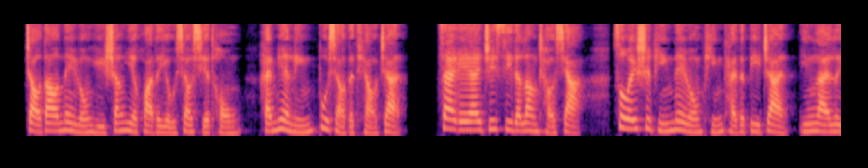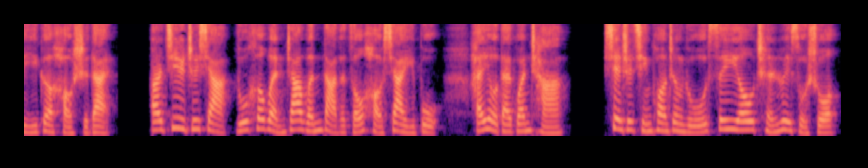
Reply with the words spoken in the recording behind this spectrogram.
找到内容与商业化的有效协同，还面临不小的挑战。在 AIGC 的浪潮下，作为视频内容平台的 B 站迎来了一个好时代。而机遇之下，如何稳扎稳打的走好下一步，还有待观察。现实情况正如 CEO 陈瑞所说，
